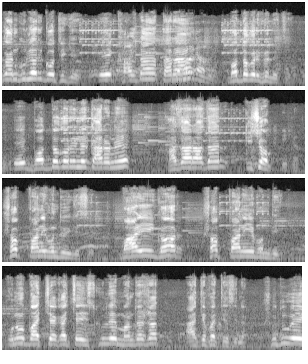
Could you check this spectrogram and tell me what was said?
দোকানগুলোর গতিকে এই খালটা তারা বদ্ধ করে ফেলেছে। এই বদ্ধকরণের কারণে হাজার হাজার কৃষক সব পানিবন্দী হয়ে গেছে। বাড়ি ঘর সব পানি বন্দি কোনো বাচ্চা কাচ্চা স্কুলে মাদ্রাসাত আইতে পারতেছি না। শুধু এই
